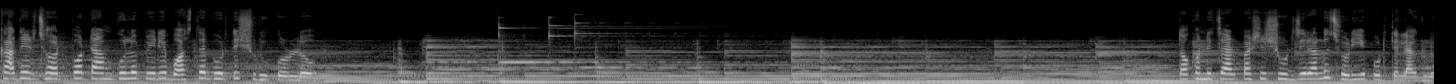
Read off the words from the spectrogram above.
কাদের ঝটপট আমগুলো পেরে বস্তায় ভরতে শুরু করল। তখনই চারপাশে সূর্যের আলো ছড়িয়ে পড়তে লাগল।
